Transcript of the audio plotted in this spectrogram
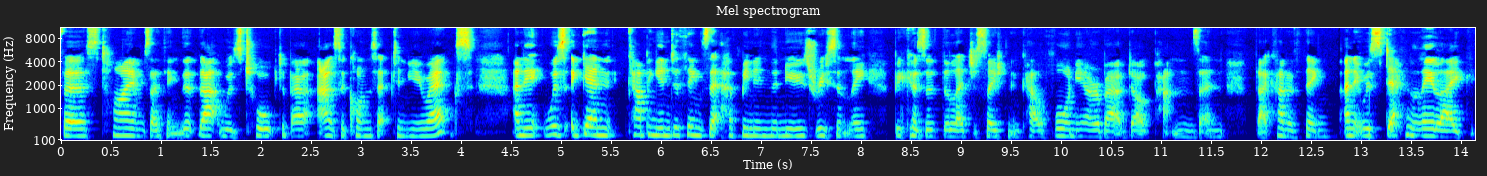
first times I think that that was talked about as a concept in UX and it was again tapping into things that have been in the news recently because of the legislation in California about dark patterns and that kind of thing. And it was definitely like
